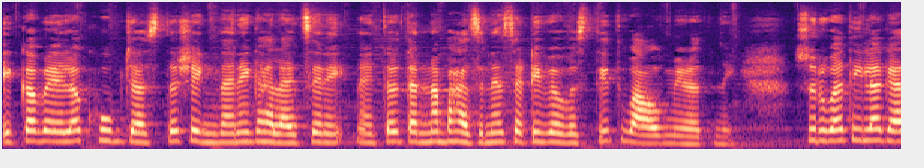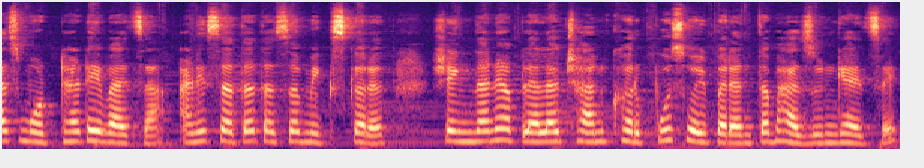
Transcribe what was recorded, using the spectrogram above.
एका वेळेला खूप जास्त शेंगदाणे घालायचे नाही नाहीतर त्यांना भाजण्यासाठी व्यवस्थित वाव मिळत नाही. सुरुवातीला गॅस मोठा ठेवायचा आणि सतत असं मिक्स करत शेंगदाणे आपल्याला छान खरपूस होईपर्यंत भाजून घ्यायचे.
